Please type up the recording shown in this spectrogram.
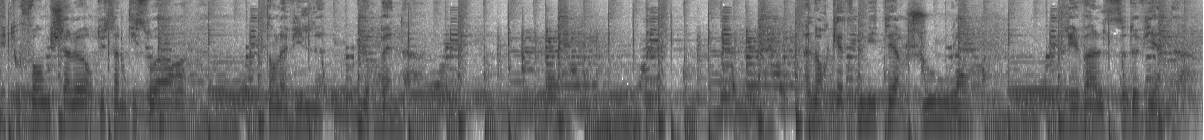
Étouffante chaleur du samedi soir dans la ville urbaine. Un orchestre militaire joue là les valses de Vienne.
